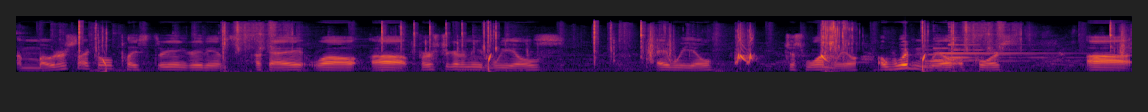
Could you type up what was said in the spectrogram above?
a motorcycle. Place three ingredients. Okay, well, uh, first you're going to need wheels. A wheel. Just one wheel. A wooden wheel, of course. Uh...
